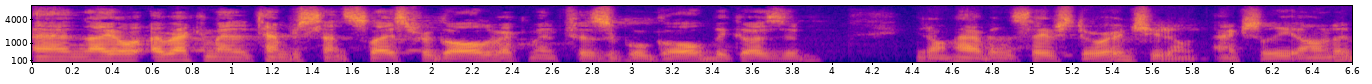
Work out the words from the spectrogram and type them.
and I, I recommend a 10% slice for gold. I recommend physical gold because it, you don't have it in safe storage. You don't actually own it.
